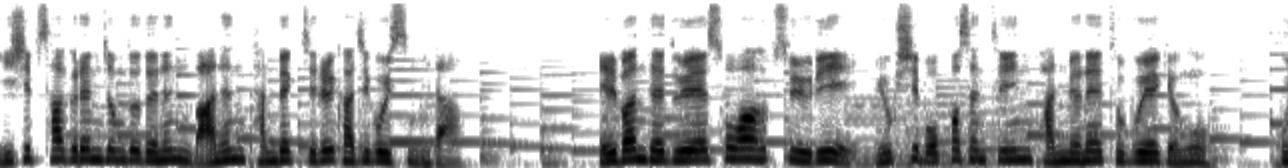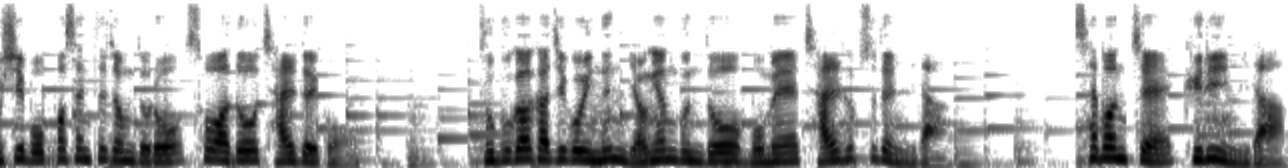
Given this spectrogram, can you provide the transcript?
24g 정도 되는 많은 단백질을 가지고 있습니다. 일반 대두의 소화 흡수율이 65%인 반면에 두부의 경우 95% 정도로 소화도 잘 되고 두부가 가지고 있는 영양분도 몸에 잘 흡수됩니다. 세 번째, 귀리입니다.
